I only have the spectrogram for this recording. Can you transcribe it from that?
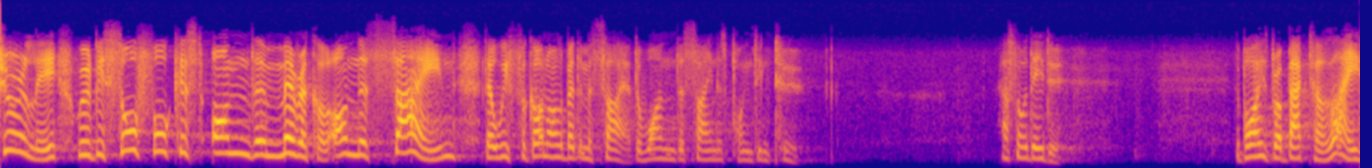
surely, we would be so focused on the miracle, on the sign, that we've forgotten all about the Messiah, the one the sign is pointing to. That's not what they do. The boy's brought back to life,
